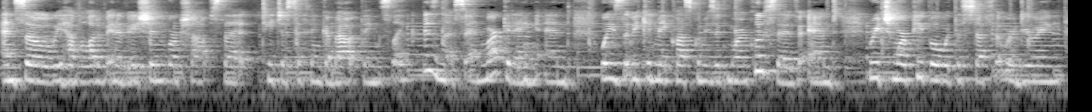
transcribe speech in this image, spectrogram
And so we have a lot of innovation workshops that teach us to think about things like business and marketing and ways that we can make classical music more inclusive and reach more people with the stuff that we're doing.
